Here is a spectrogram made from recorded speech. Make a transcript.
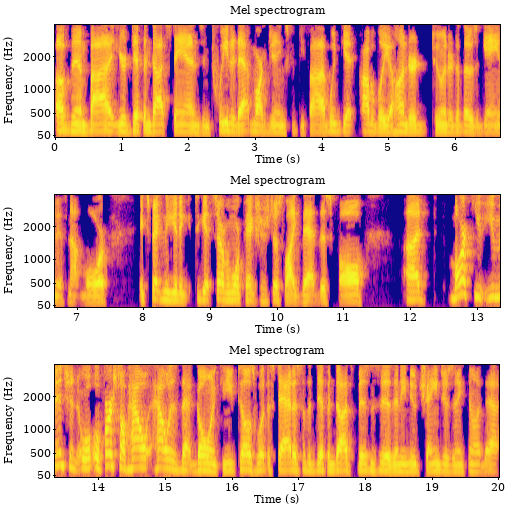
of them by your Dippin' Dot stands and tweet it at Mark Jennings 55. We'd get probably 100, 200 of those a game, if not more. Expecting to get to get several more pictures just like that this fall. Uh, Mark, you, you mentioned well, well, first off, how how is that going? Can you tell us what the status of the Dippin' Dots business is? Any new changes, anything like that?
